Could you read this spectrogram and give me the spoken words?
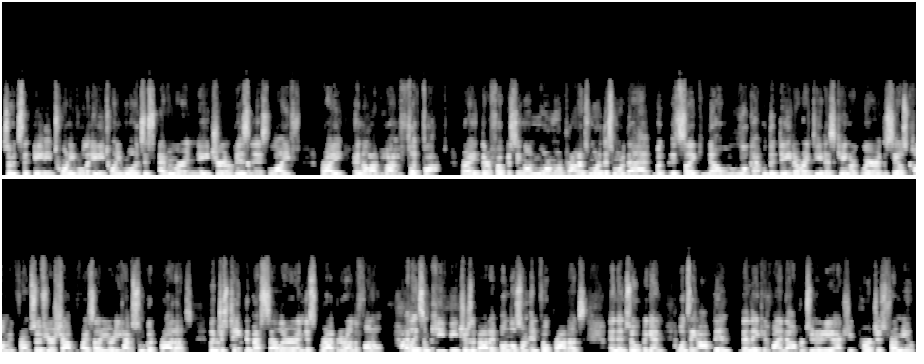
So it's the 80 20 rule. The 80 20 rule exists everywhere in nature, in business, life, right? And a lot of people have flip flopped, right? They're focusing on more and more products, more this, more that. But it's like, no, look at the data, right? Data is king. Like, where are the sales coming from? So if you're a Shopify seller, you already have some good products, like yeah. just take the best seller and just wrap it around the funnel highlight some key features about it, bundle some info products. And then, so again, once they opt in, then they can find the opportunity to actually purchase from you.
